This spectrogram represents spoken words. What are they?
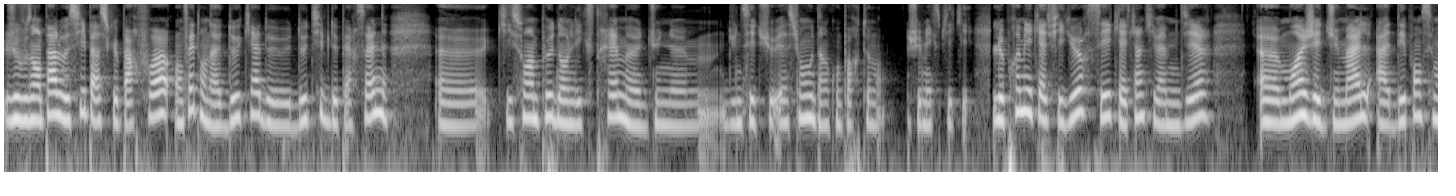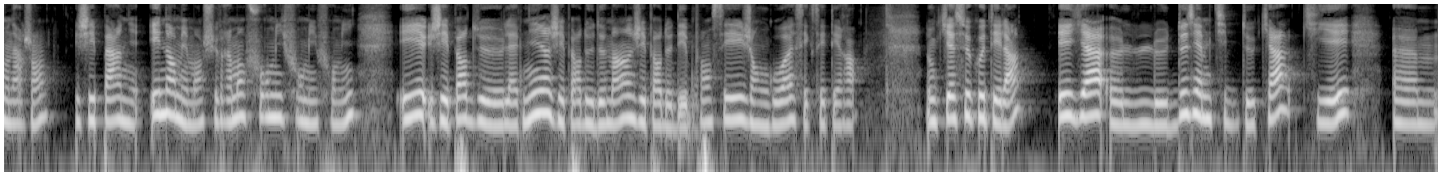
Je vous en parle aussi parce que parfois, en fait, on a deux cas de deux types de personnes euh, qui sont un peu dans l'extrême d'une situation ou d'un comportement. Je vais m'expliquer. Le premier cas de figure, c'est quelqu'un qui va me dire euh, Moi, j'ai du mal à dépenser mon argent. J'épargne énormément, je suis vraiment fourmi, fourmi, fourmi, et j'ai peur de l'avenir, j'ai peur de demain, j'ai peur de dépenser, j'angoisse, etc. Donc il y a ce côté-là, et il y a euh, le deuxième type de cas qui est euh,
